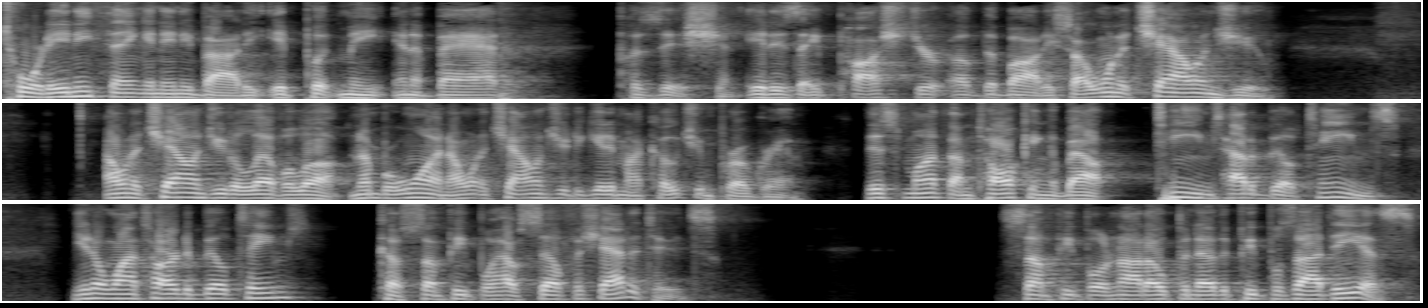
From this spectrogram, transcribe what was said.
toward anything and anybody, it put me in a bad position. It is a posture of the body. So I want to challenge you. I want to challenge you to level up. Number one, I want to challenge you to get in my coaching program. This month, I'm talking about teams, how to build teams. You know why it's hard to build teams? Because some people have selfish attitudes. Some people are not open to other people's ideas.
